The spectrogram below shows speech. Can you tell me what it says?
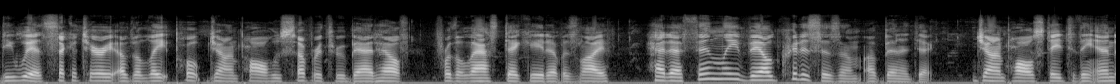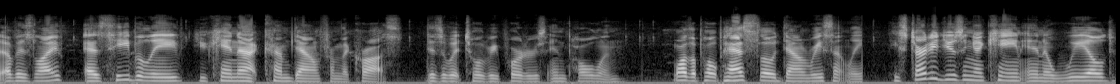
Dziwisz, secretary of the late Pope John Paul, who suffered through bad health for the last decade of his life, had a thinly veiled criticism of Benedict. John Paul stayed to the end of his life as he believed you cannot come down from the cross, Dziwisz told reporters in Poland. While the Pope has slowed down recently, he started using a cane and a wheeled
